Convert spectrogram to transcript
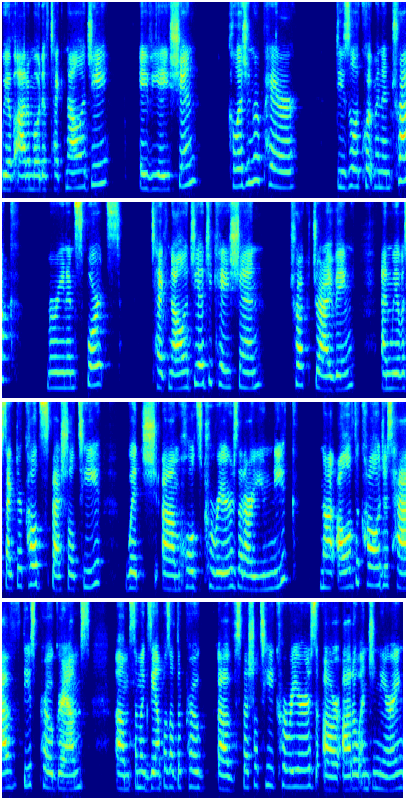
We have automotive technology, aviation, collision repair, diesel equipment and truck, marine and sports, technology education, truck driving, and we have a sector called specialty, which um, holds careers that are unique. Not all of the colleges have these programs, um, some examples of the pro of specialty careers are auto engineering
